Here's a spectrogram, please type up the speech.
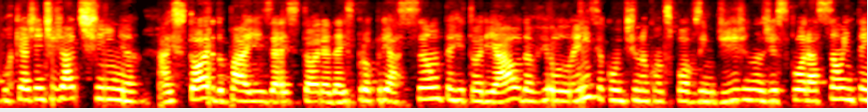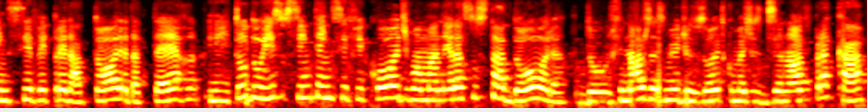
porque a gente já tinha a história do país, a história da expropriação territorial, da violência contínua contra os povos indígenas, de exploração intensiva e predatória da terra, e tudo isso se se intensificou de uma maneira assustadora do final de 2018, começo de 19 para cá.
